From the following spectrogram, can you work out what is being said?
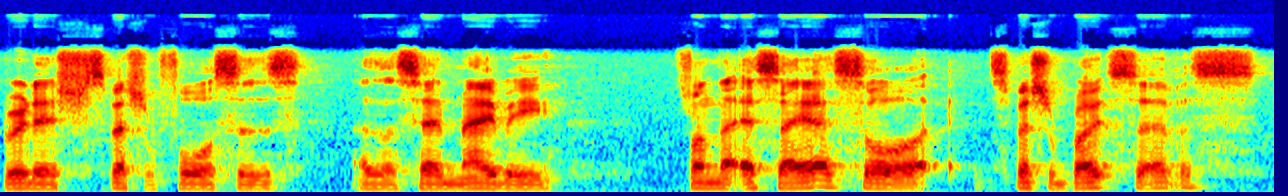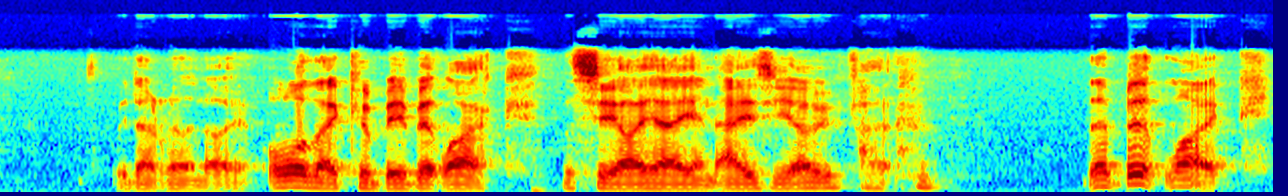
British Special Forces, as I said, maybe from the SAS or Special Boat Service. We don't really know. Or they could be a bit like the CIA and ASIO, but they're a bit like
